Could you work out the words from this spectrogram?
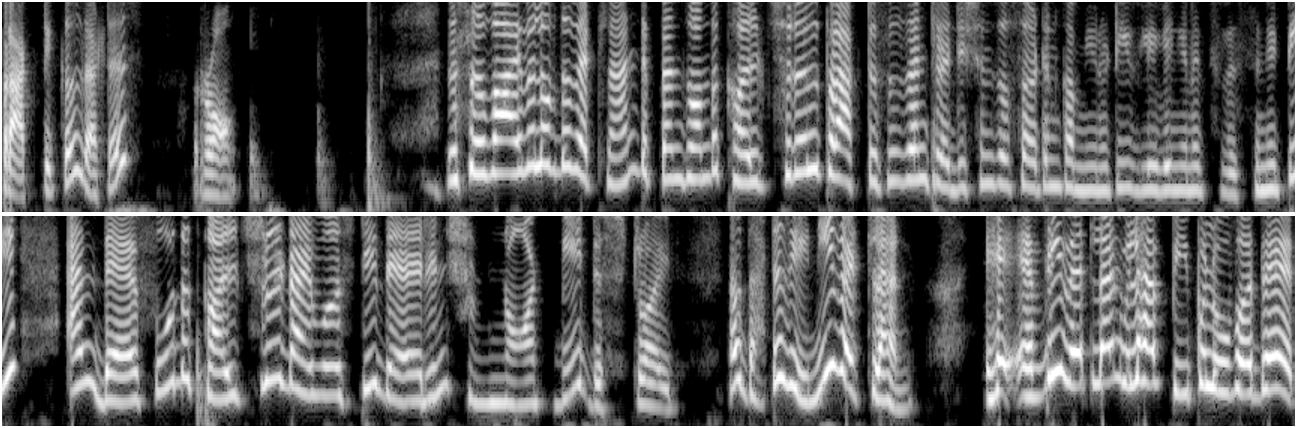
practical, that is wrong. The survival of the wetland depends on the cultural practices and traditions of certain communities living in its vicinity and therefore the cultural diversity therein should not be destroyed. Now that is any wetland. Every wetland will have people over there.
